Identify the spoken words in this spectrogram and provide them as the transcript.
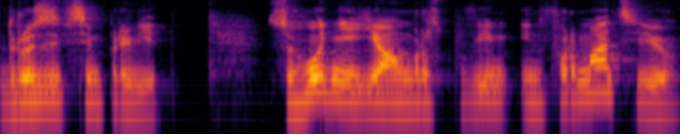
Друзі, всім привіт! Сьогодні я вам розповім інформацію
